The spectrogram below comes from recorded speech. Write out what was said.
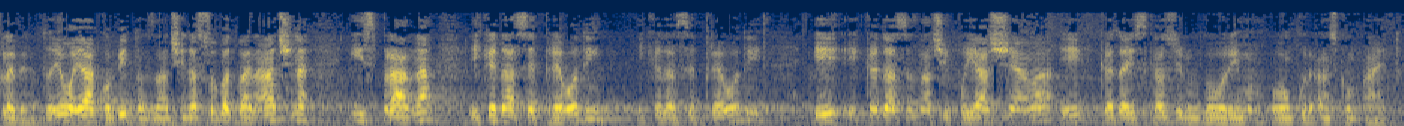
plemenito. I ovo je jako bitno, znači da su oba dva načina ispravna i kada se prevodi, i kada se prevodi, i kada se znači pojašnjava i kada iskazujemo govorimo o ovom kuranskom ajetu.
